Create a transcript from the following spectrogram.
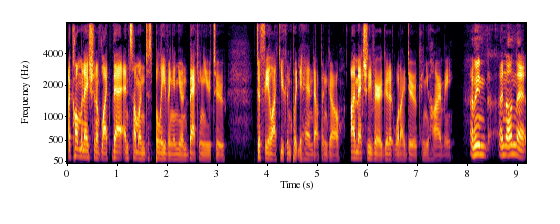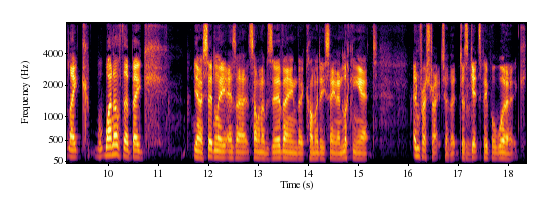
a combination of like that and someone just believing in you and backing you to to feel like you can put your hand up and go, I'm actually very good at what I do. Can you hire me? I mean, and on that, like one of the big, you know, certainly as a someone observing the comedy scene and looking at infrastructure that just gets people work,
